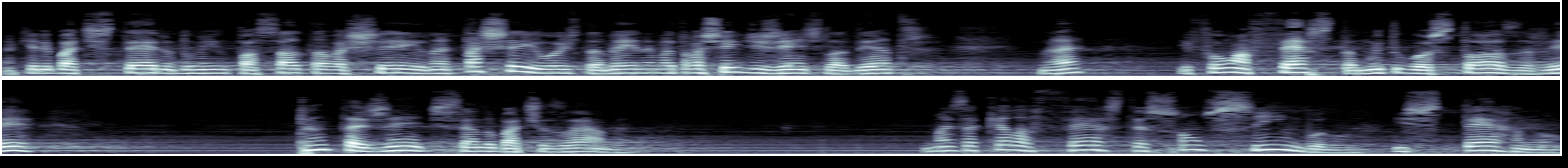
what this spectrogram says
Aquele batistério domingo passado estava cheio, né? Está cheio hoje também, né? Mas estava cheio de gente lá dentro, né? E foi uma festa muito gostosa ver tanta gente sendo batizada. Mas aquela festa é só um símbolo externo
